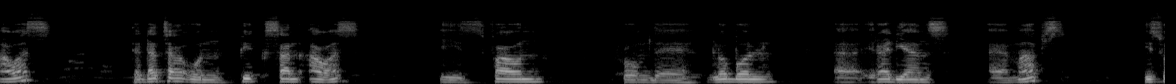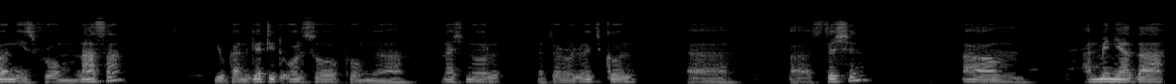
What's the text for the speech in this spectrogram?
hours. The data on peak sun hours is found from the global uh, irradiance uh, maps. This one is from NASA you can get it also from national meteorological uh, uh, station um, and many other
